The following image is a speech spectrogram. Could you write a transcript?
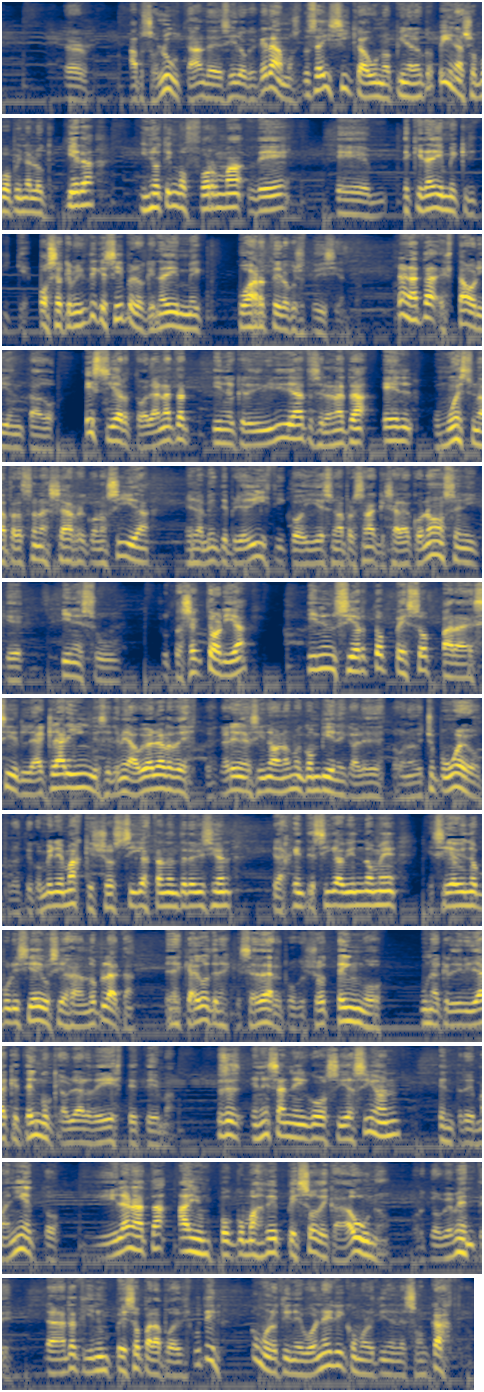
er, absoluta de decir lo que queramos. Entonces ahí sí cada uno opina lo que opina, yo puedo opinar lo que quiera y no tengo forma de, eh, de que nadie me critique. O sea, que me critique sí, pero que nadie me cuarte lo que yo estoy diciendo. La Nata está orientado. Es cierto, la Nata tiene credibilidad, entonces la Nata, él, como es una persona ya reconocida, en el ambiente periodístico y es una persona que ya la conocen y que tiene su, trayectoria, tiene un cierto peso para decirle a Clarín, decirle, mira, voy a hablar de esto. Y Clarín dice, no, no me conviene que hable de esto. Bueno, me chupo un huevo, pero te conviene más que yo siga estando en televisión, que la gente siga viéndome, que siga viendo publicidad y vos sigas ganando plata. Tenés que algo, tenés que ceder, porque yo tengo una credibilidad que tengo que hablar de este tema. Entonces, en esa negociación entre Mañeto y la nata hay un poco más de peso de cada uno, porque obviamente la nata tiene un peso para poder discutir, como lo tiene Bonelli, como lo tiene Nelson Castro,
